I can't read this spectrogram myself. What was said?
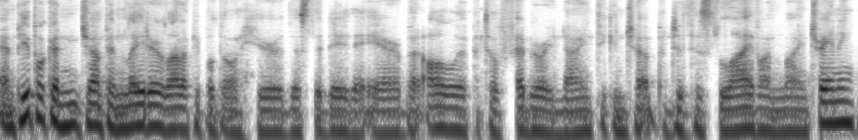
And people can jump in later. A lot of people don't hear this the day they air, but all the way up until February 9th, you can jump into this live online training.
